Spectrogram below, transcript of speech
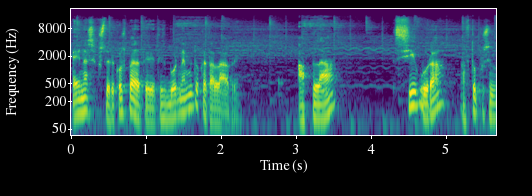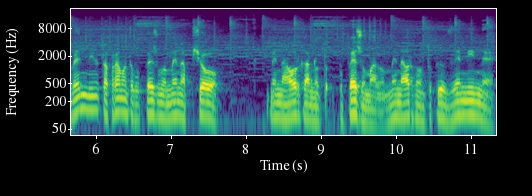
ένας εξωτερικός παρατηρητής μπορεί να μην το καταλάβει. Απλά, σίγουρα αυτό που συμβαίνει είναι τα πράγματα που παίζουμε με ένα πιο, με ένα όργανο, που παίζω μάλλον, με ένα όργανο το οποίο δεν είναι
